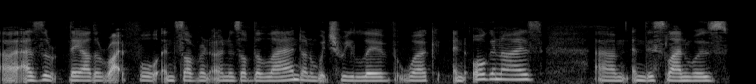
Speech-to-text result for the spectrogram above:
uh, as the, they are the rightful and sovereign owners of the land on which we live, work, and organize. Um, and this land was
